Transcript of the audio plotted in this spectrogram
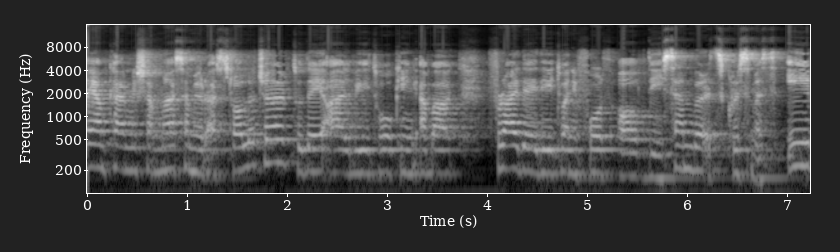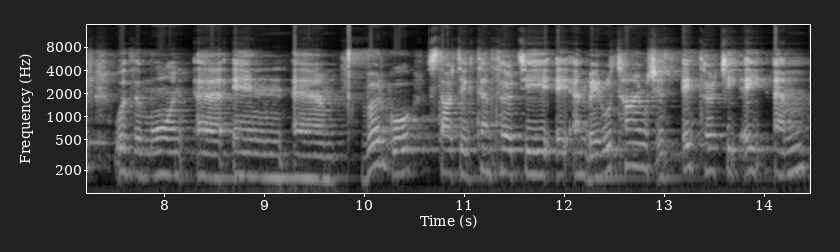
Hi, I'm Carmen Chammas, I'm your astrologer. Today I'll be talking about Friday the 24th of December. It's Christmas Eve with the moon uh, in um, Virgo starting 10.30 a.m. Beirut time, which is 8.30 a.m.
